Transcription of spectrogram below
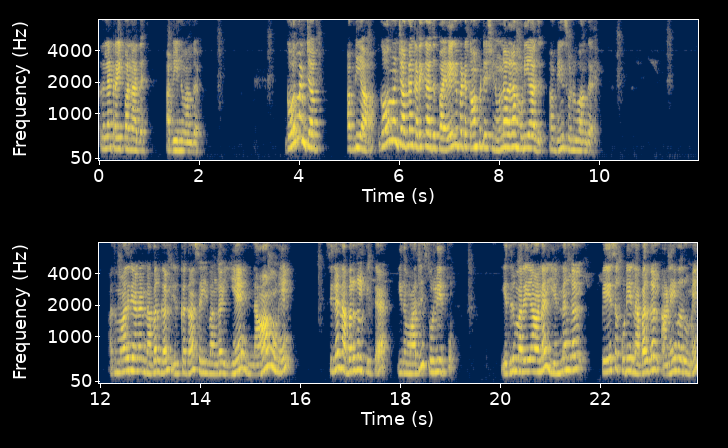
அதெல்லாம் ட்ரை பண்ணாத அப்படின்னுவாங்க. கவர்மெண்ட் ஜாப் அப்படியா? கவர்மெண்ட் ஜாப்லாம் கிடைக்காதுப்பா. ஏகப்பட்ட காம்படிஷன் உன்னாலலாம் முடியாது அப்படின்னு சொல்லுவாங்க. அது மாதிரியான நபர்கள் இருக்க தான் செய்வாங்க. ஏன்? நாமுமே சில நபர்கள்கிட்ட இதை மாதிரி சொல்லியிருப்போம். எதிர்மறையான எண்ணங்கள் பேசக்கூடிய நபர்கள் அனைவருமே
